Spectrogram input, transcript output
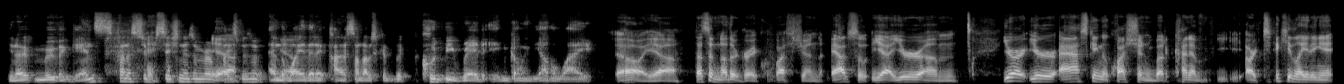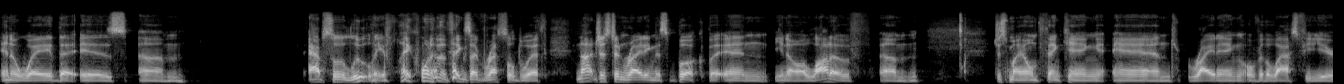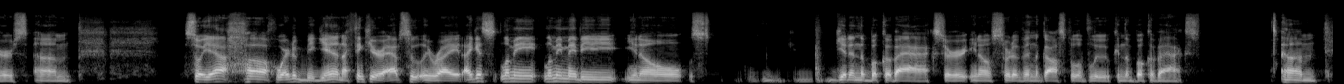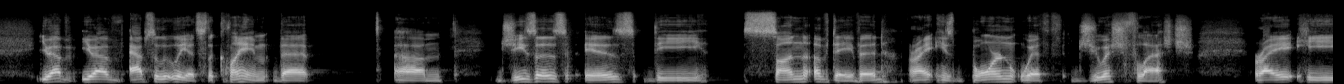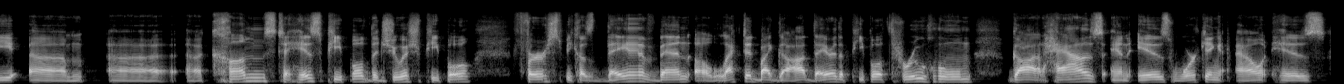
you know, move against kind of supersessionism and replacement, and the way that it kind of sometimes could could be read in going the other way. Oh yeah, that's another great question. Absolutely, yeah. You're um, you're you're asking the question, but kind of articulating it in a way that is um, absolutely like one of the things I've wrestled with, not just in writing this book, but in you know a lot of um, just my own thinking and writing over the last few years. Um, so yeah, uh, where to begin? I think you're absolutely right. I guess let me let me maybe you know. St- get in the book of Acts or, you know, sort of in the Gospel of Luke in the book of Acts. Um, you have, you have absolutely, it's the claim that um, Jesus is the son of David, right? He's born with Jewish flesh, right? He um, uh, uh, comes to his people, the Jewish people, first because they have been elected by God. They are the people through whom God has and is working out his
